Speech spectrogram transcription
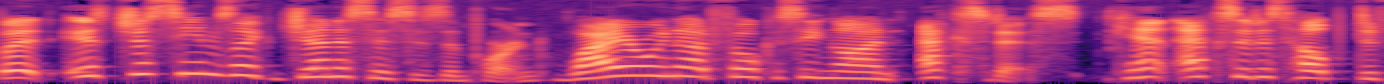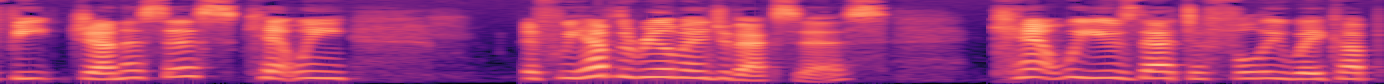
But it just seems like Genesis is important. Why are we not focusing on Exodus? Can't Exodus help defeat Genesis? Can't we, if we have the real mage of Exodus, can't we use that to fully wake up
